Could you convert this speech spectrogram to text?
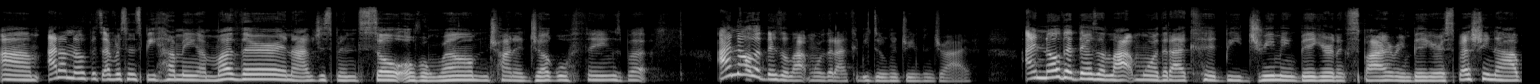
Um, I don't know if it's ever since becoming a mother and I've just been so overwhelmed and trying to juggle things, but I know that there's a lot more that I could be doing with Dreams and Drive. I know that there's a lot more that I could be dreaming bigger and aspiring bigger, especially now.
